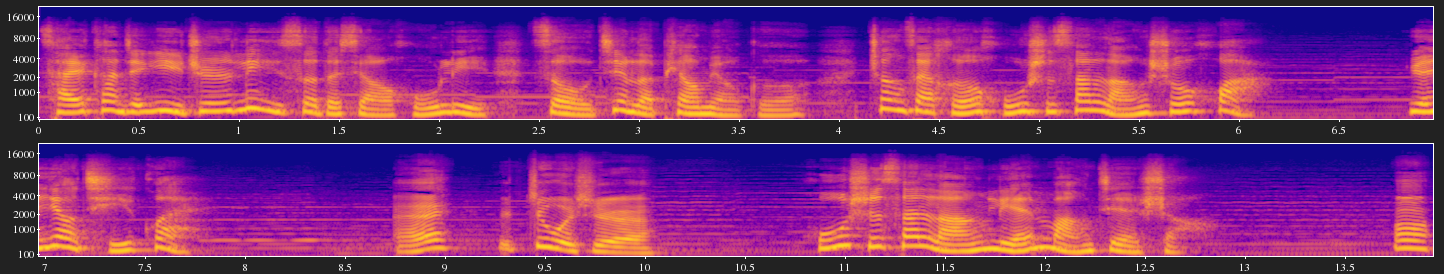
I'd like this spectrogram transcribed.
才看见一只栗色的小狐狸走进了缥缈阁，正在和胡十三郎说话。袁耀奇怪：“哎，这位是？”胡十三郎连忙介绍：“嗯，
